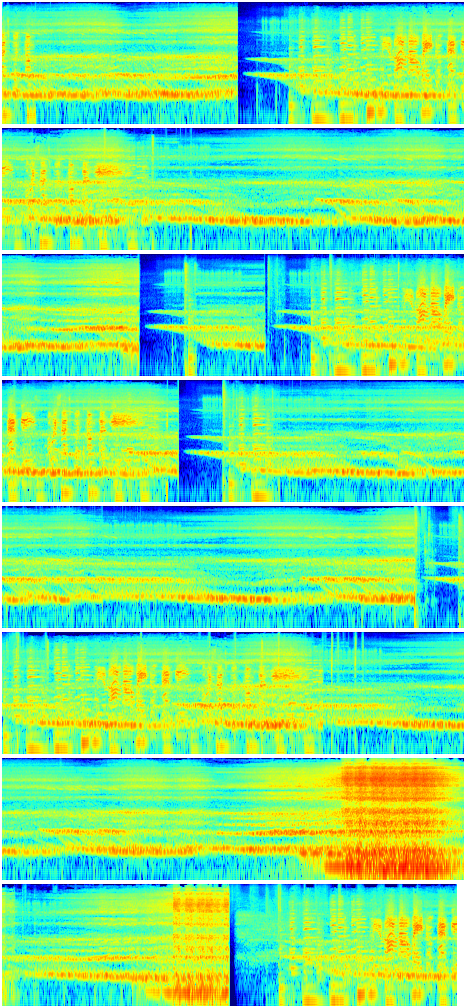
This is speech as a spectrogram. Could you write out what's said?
That's good. We're on our way to Pemby, oh, such good company. way to Memphis.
